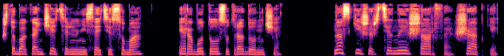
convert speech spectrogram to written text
Чтобы окончательно не сойти с ума, я работала с утра до ночи. Носки, шерстяные шарфы, шапки,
